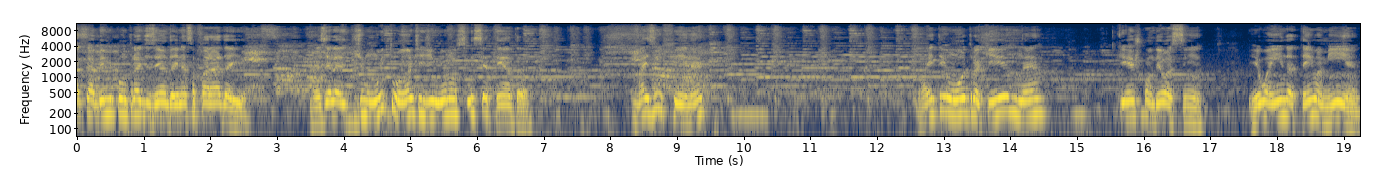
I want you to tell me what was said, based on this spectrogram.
acabei me contradizendo aí nessa parada aí. Mas ela é de muito antes de 1970. Mas enfim, né? Aí tem um outro aqui, né? Que respondeu assim: Eu ainda tenho a minha.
